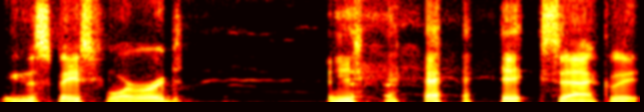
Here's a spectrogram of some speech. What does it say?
moving the space forward. exactly.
